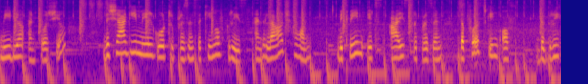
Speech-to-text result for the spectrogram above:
Media and Persia. The shaggy male goat represents the king of Greece, and the large horn between its eyes represent the first king of the Greek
